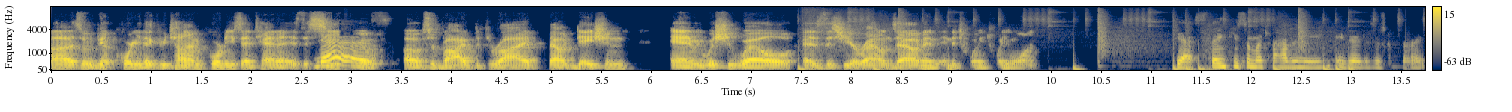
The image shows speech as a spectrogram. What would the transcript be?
Uh, so Courtney, thank you for your time. Courtney Santana is the CEO yes. of Survive to Thrive Foundation, and we wish you well as this year rounds out and into 2021. Yes, thank you so much for having me, AJ. This is great.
